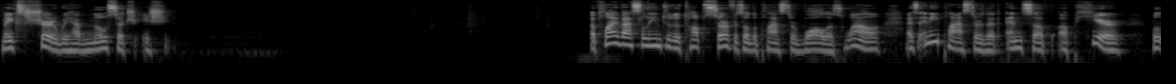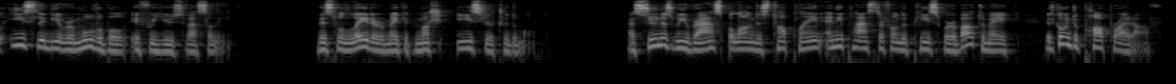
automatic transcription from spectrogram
makes sure we have no such issue. Apply Vaseline to the top surface of the plaster wall as well, as any plaster that ends up up here will easily be removable if we use Vaseline. This will later make it much easier to demold. As soon as we rasp along this top plane, any plaster from the piece we're about to make is going to pop right off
